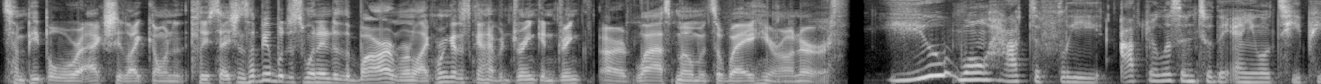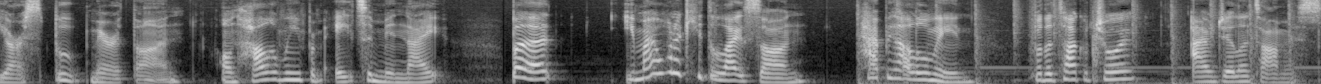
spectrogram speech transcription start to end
Some people were actually like going to the police station. Some people just went into the bar and were like, we're just going to have a drink and drink our last moments away here on Earth. You won't have to flee after listening to the annual TPR Spook Marathon on Halloween from 8 to midnight, but you might want to keep the lights on. Happy Halloween. For the Talk of Troy, I'm Jalen Thomas.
